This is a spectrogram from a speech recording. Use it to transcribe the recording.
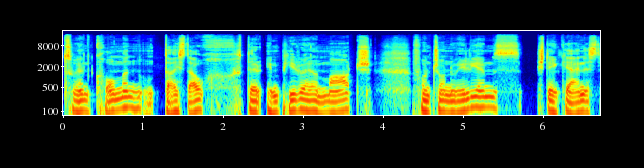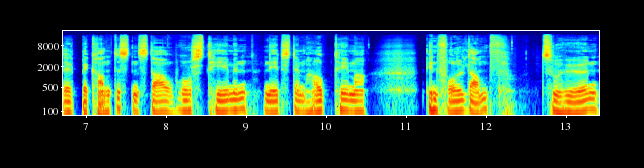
zu entkommen. Und da ist auch der Imperial March von John Williams, ich denke, eines der bekanntesten Star Wars-Themen, nebst dem Hauptthema, in Volldampf zu hören.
